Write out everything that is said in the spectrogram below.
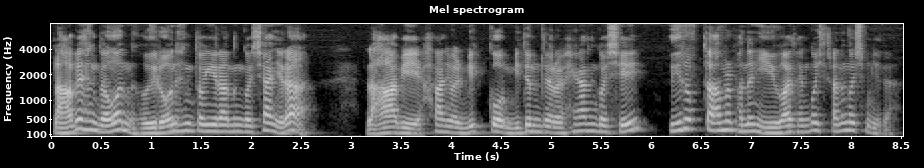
라합의 행동은 의로운 행동이라는 것이 아니라 라합이 하나님을 믿고 믿음대로 행하는 것이 의롭다함을 받는 이유가 된 것이라는 것입니다.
